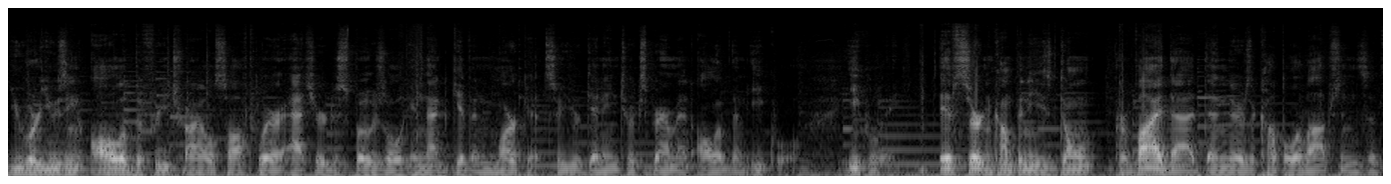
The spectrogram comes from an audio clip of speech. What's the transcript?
you are using all of the free trial software at your disposal in that given market. So you're getting to experiment all of them equal equally. If certain companies don't provide that, then there's a couple of options of,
